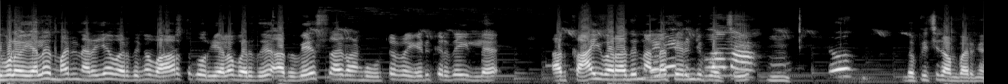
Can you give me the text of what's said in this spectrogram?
இவ்வளோ இலை இந்த மாதிரி நிறைய வருதுங்க. வாரத்துக்கு ஒரு இலை வருது. அது வேஸ்ட்டாக நாங்கள் விட்டுறோம் எடுக்கிறதே இல்லை. அது காய் வராதுன்னு நல்லா தெரிஞ்சு போச்சு. ம். இந்த பிச்சுடாம பாருங்க.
